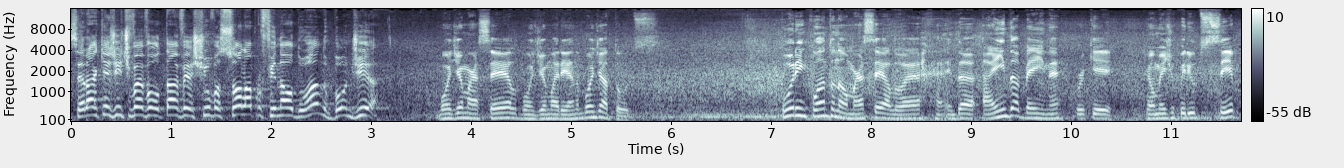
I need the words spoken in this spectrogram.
Será que a gente vai voltar a ver chuva só lá para o final do ano? Bom dia. Bom dia, Marcelo. Bom dia, Mariana. Bom dia a todos. Por enquanto não, Marcelo. É, ainda, ainda bem, né? Porque realmente o período seco,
